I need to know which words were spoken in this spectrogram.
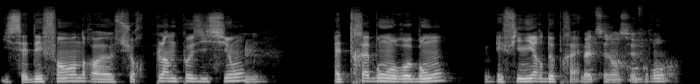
Il sait défendre euh, sur plein de positions, Mm. être très bon au rebond et finir de près. Mettre ses lancers francs. gros,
